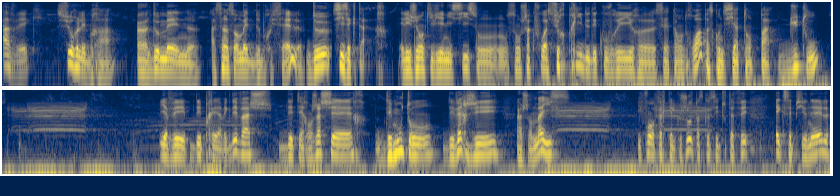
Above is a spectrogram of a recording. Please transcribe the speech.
avec, sur les bras, un domaine à 500 mètres de Bruxelles de 6 hectares. Et les gens qui viennent ici sont, chaque fois surpris de découvrir euh, cet endroit parce qu'on ne s'y attend pas du tout. Il y avait des prés avec des vaches, des terres en jachère, des moutons, des vergers, un champ de maïs. Il faut en faire quelque chose parce que c'est tout à fait exceptionnel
